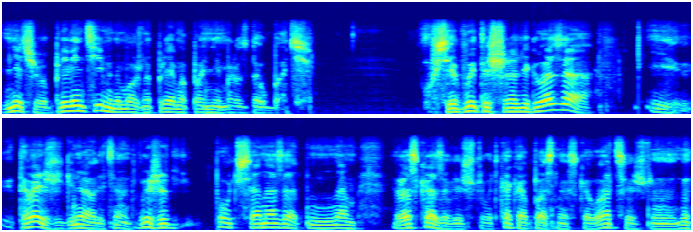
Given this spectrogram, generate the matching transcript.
Нечего, превентивно можно прямо по ним раздолбать. Все вытащили глаза. И, товарищ генерал-лейтенант, вы же полчаса назад нам рассказывали, что вот как опасна эскалация, что, ну,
